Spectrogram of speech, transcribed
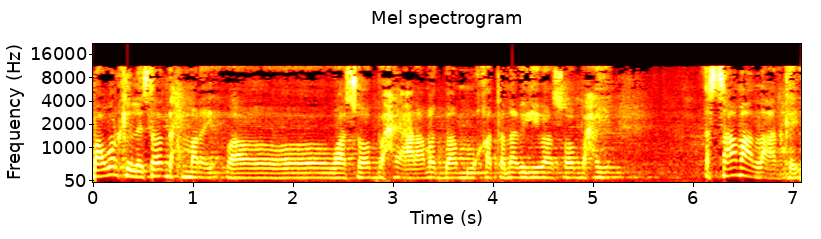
baa warkii laysla dhex maray. Waa soo baxay calaamad baa muuqata nabigiibaa soo baxay. Astaamaa la arkay.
